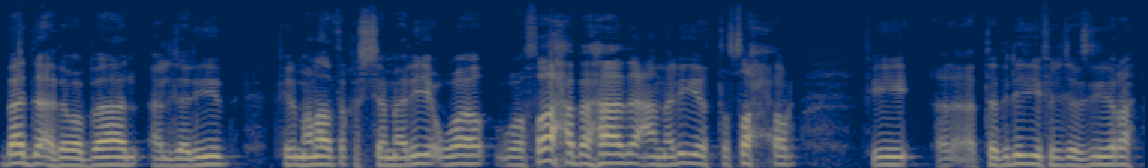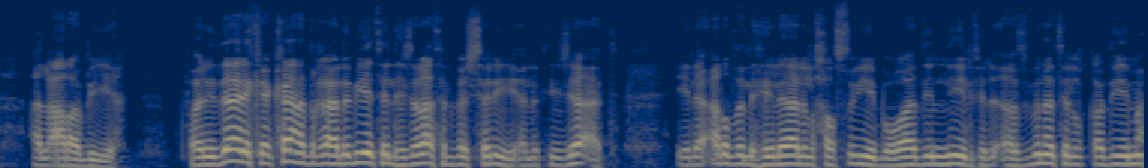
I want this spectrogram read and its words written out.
بدأ ذوبان الجليد في المناطق الشمالية وصاحب هذا عملية تصحر في التدريجي في الجزيرة العربية. فلذلك كانت غالبية الهجرات البشرية التي جاءت إلى أرض الهلال الخصيب ووادي النيل في الأزمنة القديمة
